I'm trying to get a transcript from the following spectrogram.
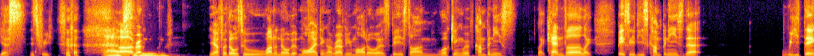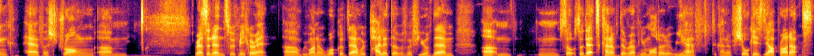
Yes, it's free. Absolutely. Uh, re- yeah, for those who want to know a bit more, I think our revenue model is based on working with companies like Canva, like basically these companies that we think have a strong um, resonance with MakerEd. Uh, we want to work with them. We piloted with a few of them. Um, mm, so, so that's kind of the revenue model that we have to kind of showcase their products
